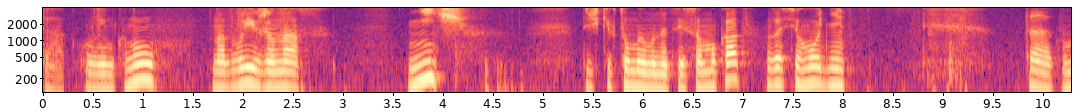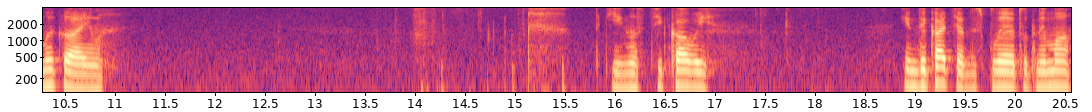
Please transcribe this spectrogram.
Так, увімкнув. На дворі вже в нас ніч. Трішки втомив мене цей самокат за сьогодні. Так, вмикаємо. Такий у нас цікавий. Індикація дисплея тут нема.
